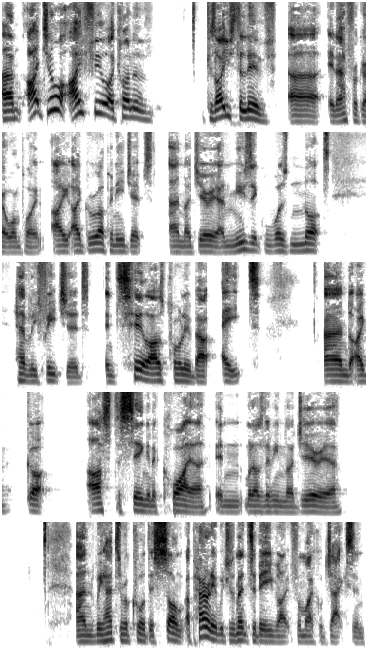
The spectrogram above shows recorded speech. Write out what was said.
Um, I do you know what I feel? I kind of because I used to live uh, in Africa at one point. I, I grew up in Egypt and Nigeria, and music was not heavily featured until I was probably about eight, and I got asked to sing in a choir in when I was living in Nigeria. And we had to record this song, apparently, which was meant to be like for Michael Jackson,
